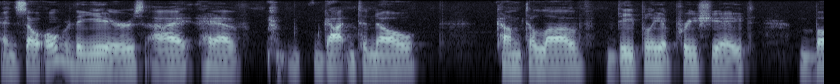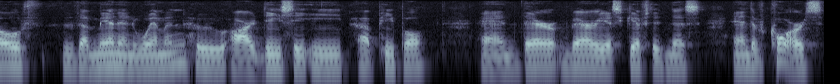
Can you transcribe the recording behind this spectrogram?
And so over the years, I have gotten to know, come to love, deeply appreciate both the men and women who are DCE uh, people and their various giftedness, and of course,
